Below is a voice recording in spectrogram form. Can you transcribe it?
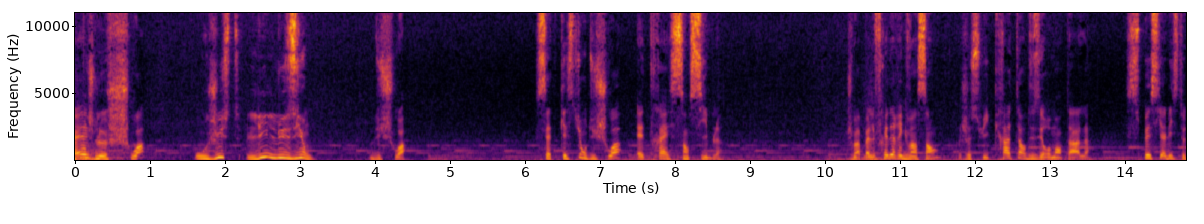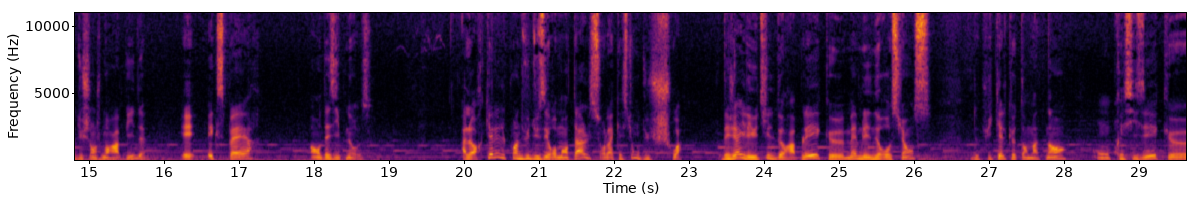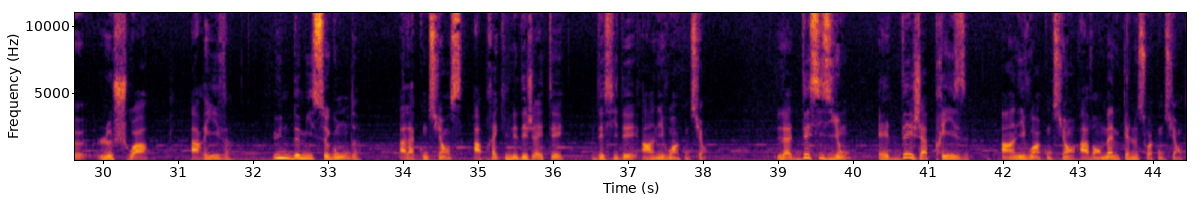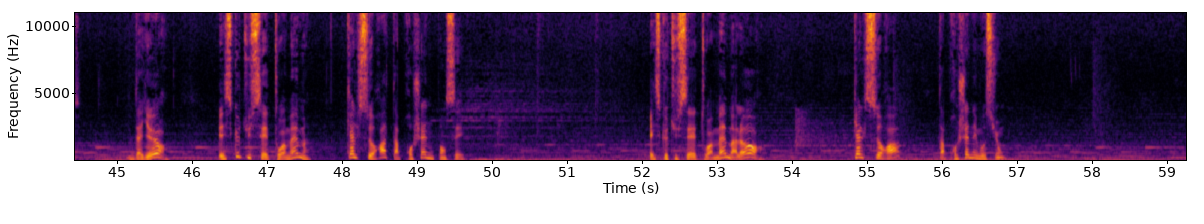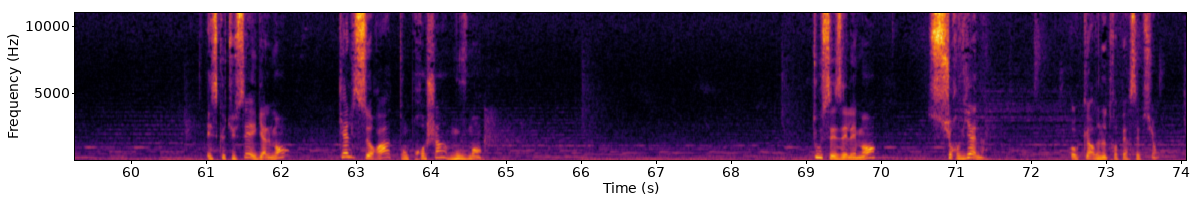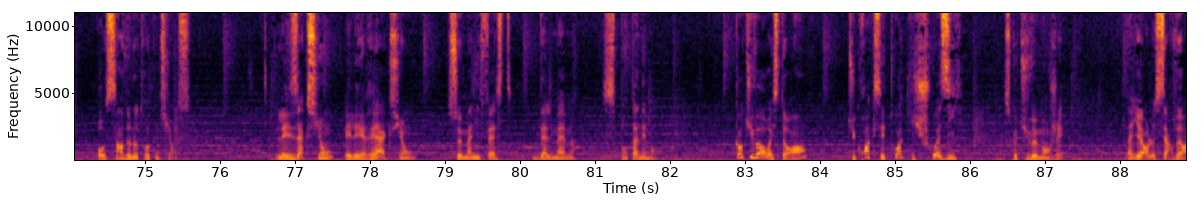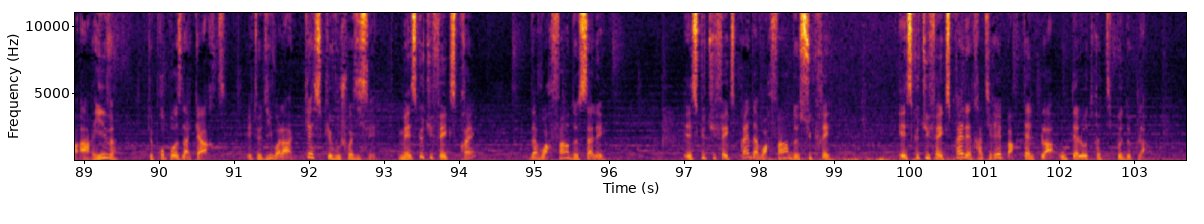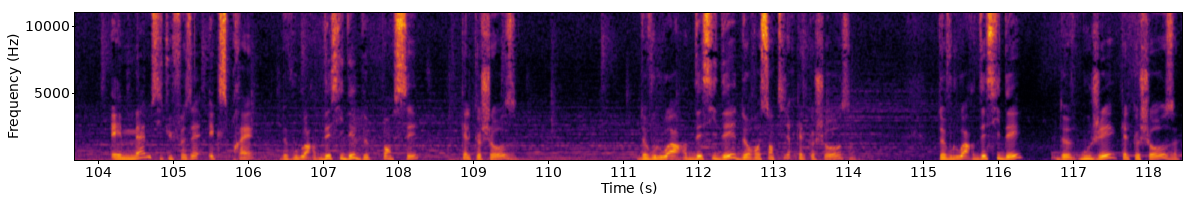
Ai-je le choix ou juste l'illusion du choix? Cette question du choix est très sensible. Je m'appelle Frédéric Vincent, je suis créateur du zéro mental, spécialiste du changement rapide et expert en déshypnose. Alors, quel est le point de vue du zéro mental sur la question du choix? Déjà, il est utile de rappeler que même les neurosciences, depuis quelque temps maintenant, ont précisé que le choix arrive une demi-seconde à la conscience après qu'il n'ait déjà été décidé à un niveau inconscient. La décision est déjà prise à un niveau inconscient avant même qu'elle ne soit consciente. D'ailleurs, est-ce que tu sais toi-même quelle sera ta prochaine pensée? Est-ce que tu sais toi-même alors quelle sera ta prochaine émotion? Est-ce que tu sais également quel sera ton prochain mouvement? Tous ces éléments surviennent au cœur de notre perception, au sein de notre conscience. Les actions et les réactions se manifestent d'elles-mêmes spontanément. Quand tu vas au restaurant, tu crois que c'est toi qui choisis ce que tu veux manger. D'ailleurs, le serveur arrive, te propose la carte et te dit voilà, qu'est-ce que vous choisissez? Mais est-ce que tu fais exprès d'avoir faim de salé? Est-ce que tu fais exprès d'avoir faim de sucré? Est-ce que tu fais exprès d'être attiré par tel plat ou tel autre type de plat? Et même si tu faisais exprès de vouloir décider de penser quelque chose, de vouloir décider de ressentir quelque chose, de vouloir décider de bouger quelque chose,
